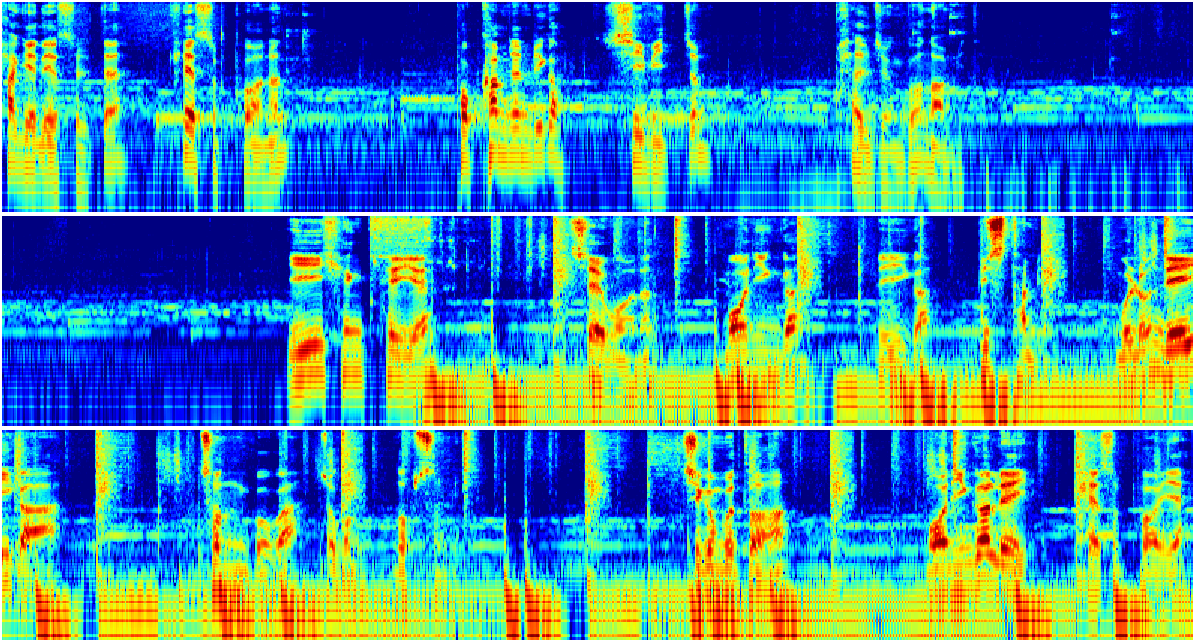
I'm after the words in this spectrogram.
하게 됐을 때 캐스퍼는 복합 연비가 12.8 정도 나옵니다. 이 형태의 제원은 모닝과 레이가 비슷합니다. 물론 레이가 전고가 조금 높습니다. 지금부터 모닝과 레이 캐스퍼의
